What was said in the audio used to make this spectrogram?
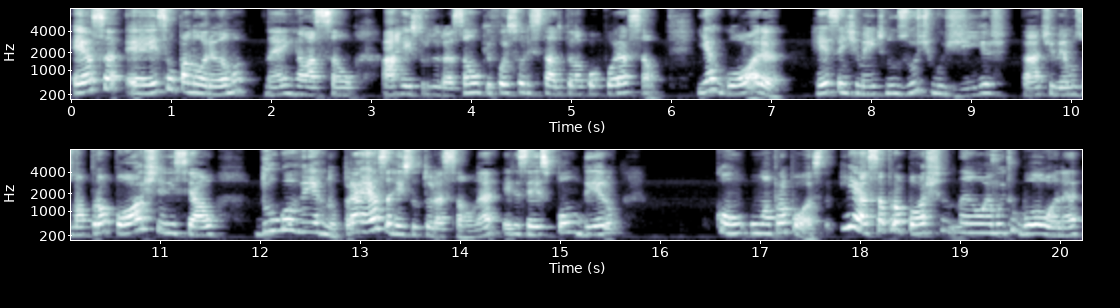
essa, é, esse é o panorama né, em relação à reestruturação, que foi solicitado pela corporação. E agora, recentemente, nos últimos dias, tá, tivemos uma proposta inicial do governo para essa reestruturação. Né? Eles responderam com uma proposta. E essa proposta não é muito boa, né?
